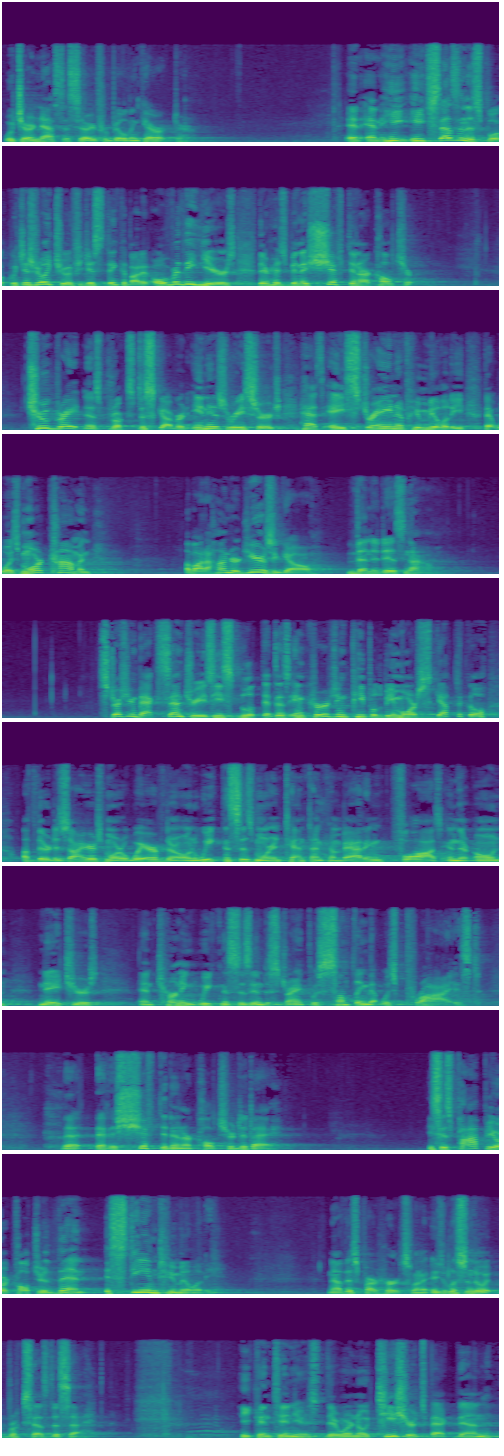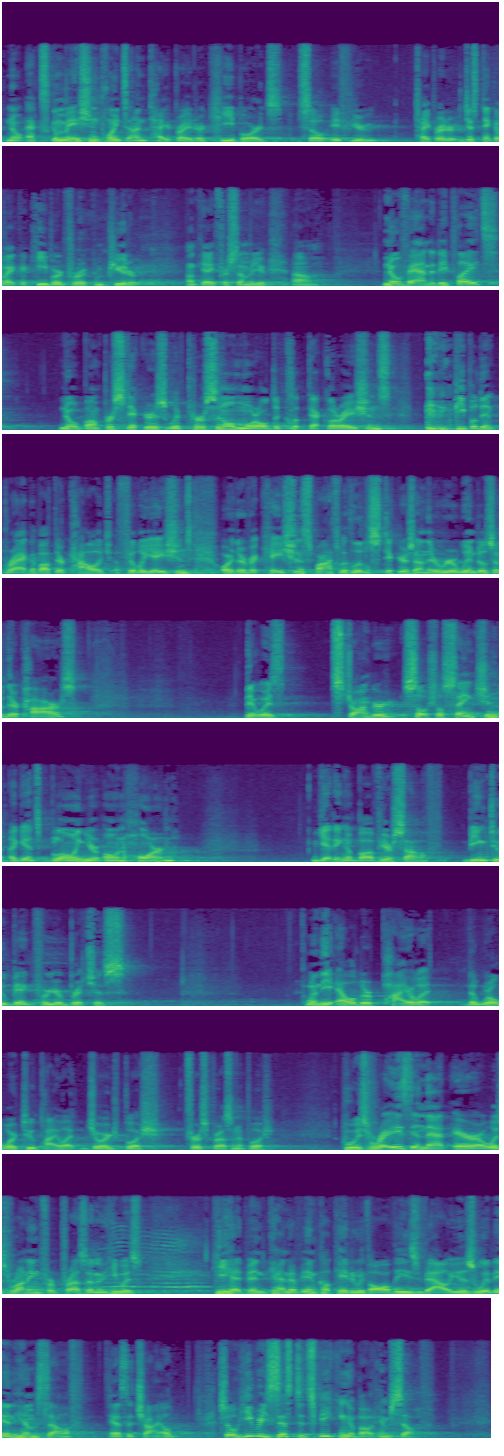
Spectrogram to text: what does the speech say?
which are necessary for building character. And, and he, he says in this book, which is really true if you just think about it, over the years, there has been a shift in our culture. True greatness, Brooks discovered in his research, has a strain of humility that was more common about 100 years ago than it is now. Stretching back centuries, he's looked at this, encouraging people to be more skeptical of their desires, more aware of their own weaknesses, more intent on combating flaws in their own natures, and turning weaknesses into strength was something that was prized, that, that has shifted in our culture today. He says popular culture then esteemed humility. Now, this part hurts when I, you listen to what Brooks has to say. He continues, there were no t shirts back then, no exclamation points on typewriter keyboards. So if your typewriter, just think of like a keyboard for a computer, okay, for some of you. Um, no vanity plates, no bumper stickers with personal moral de- declarations. People didn't brag about their college affiliations or their vacation spots with little stickers on their rear windows of their cars. There was stronger social sanction against blowing your own horn getting above yourself, being too big for your britches. when the elder pilot, the World War II pilot, George Bush, first President Bush, who was raised in that era, was running for president, he was he had been kind of inculcated with all these values within himself as a child. So he resisted speaking about himself.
